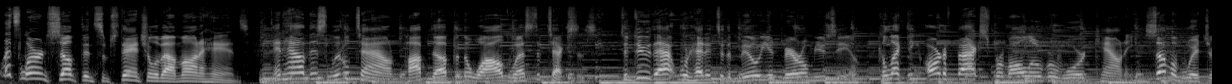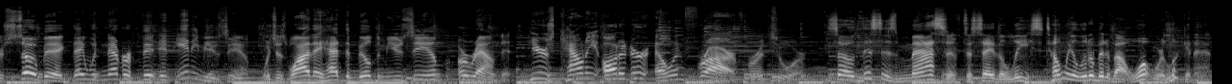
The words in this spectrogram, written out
let's learn something substantial about Monahans and how this little town popped up in the wild west of Texas. To do that, we're headed to the Million Barrel Museum, collecting artifacts from all over Ward County, some of which are so big they would never fit in any museum, which is why they had to build a museum around it. Here's County Auditor Ellen Fryer for a tour. So this is massive to say the least. Tell me a little bit about what we're looking at.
